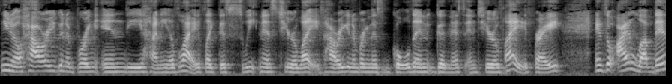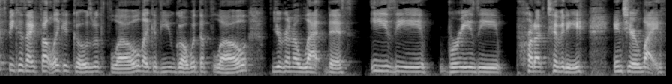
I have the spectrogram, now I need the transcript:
you know, how are you going to bring in the honey of life, like this sweetness to your life? How are you going to bring this golden goodness into your life, right? And so I love this because I felt like it goes with flow. Like if you go with the flow, you're going to let this easy, breezy productivity into your life.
